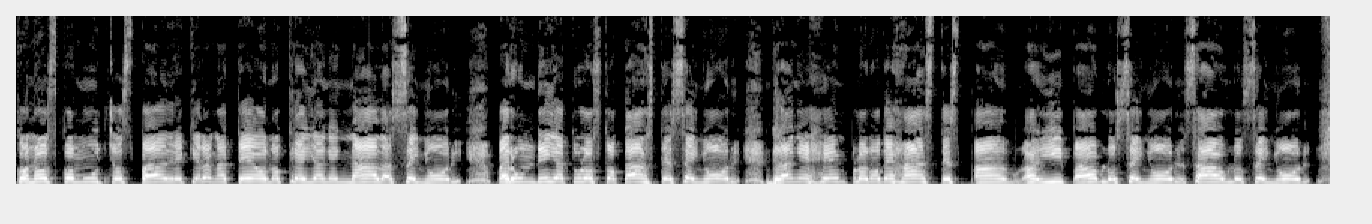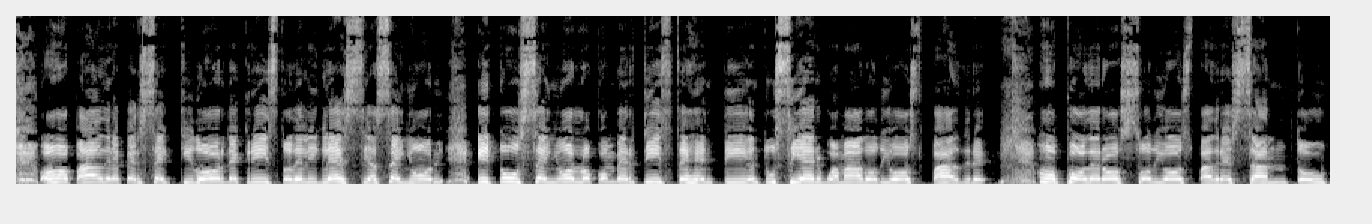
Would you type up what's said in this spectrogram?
Conozco muchos padres que eran ateos, no creían en nada, Señor. Pero un día tú los tocaste, Señor. Gran ejemplo nos dejaste ahí, Pablo, Señor. Saulo, Señor. Oh Padre, perseguidor de Cristo, de la iglesia, Señor. Y tú, Señor, lo convertiste en ti, en tu siervo, amado Dios, Padre. Oh poderoso Dios, Padre Santo.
